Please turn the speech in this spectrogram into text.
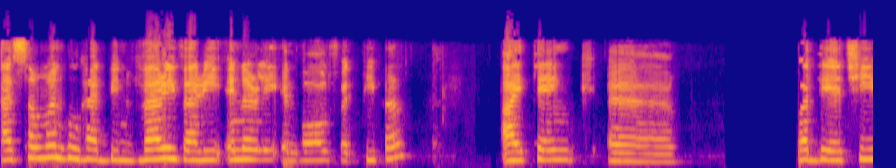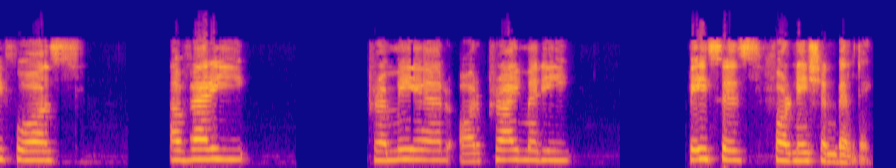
as someone who had been very, very innerly involved with people, I think uh, what they achieved was a very premier or primary basis for nation building.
